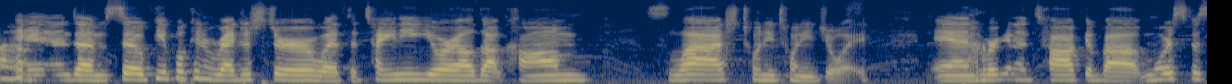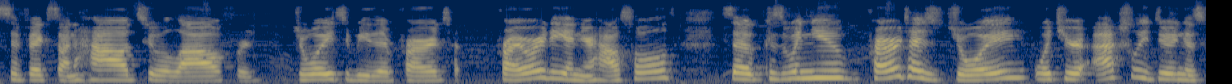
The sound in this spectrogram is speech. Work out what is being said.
Uh-huh. And um, so people can register with the tinyurl.com slash 2020 joy. And we're going to talk about more specifics on how to allow for joy to be the prior- priority in your household. So, because when you prioritize joy, what you're actually doing is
